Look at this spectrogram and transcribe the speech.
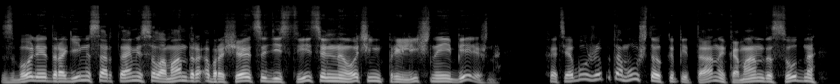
С более дорогими сортами саламандр обращаются действительно очень прилично и бережно, хотя бы уже потому, что капитан и команда судна —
